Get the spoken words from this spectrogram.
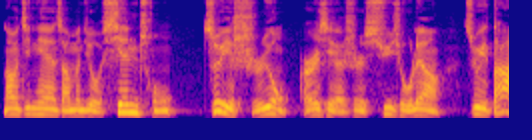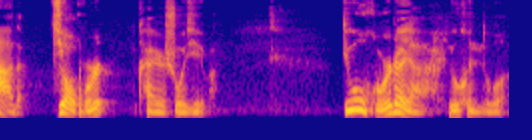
那么今天咱们就先从最实用而且是需求量最大的叫魂开始说起吧。丢魂的呀有很多，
